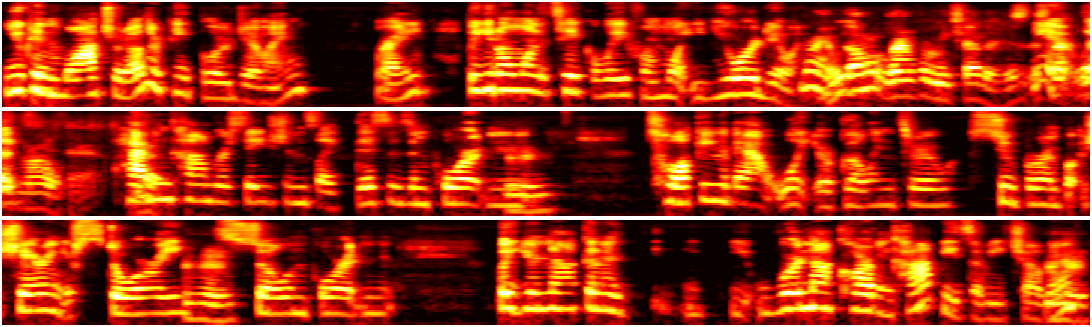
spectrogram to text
you can watch what other people are doing right but you don't want to take away from what you're doing Right. We all learn from each other. It's, it's Yeah, not, like, wrong with that. having conversations like this is important Mhm. talking about what you're going through super important sharing your story Mhm. so important but you're not gonna we're not carving copies of each other Mhm.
